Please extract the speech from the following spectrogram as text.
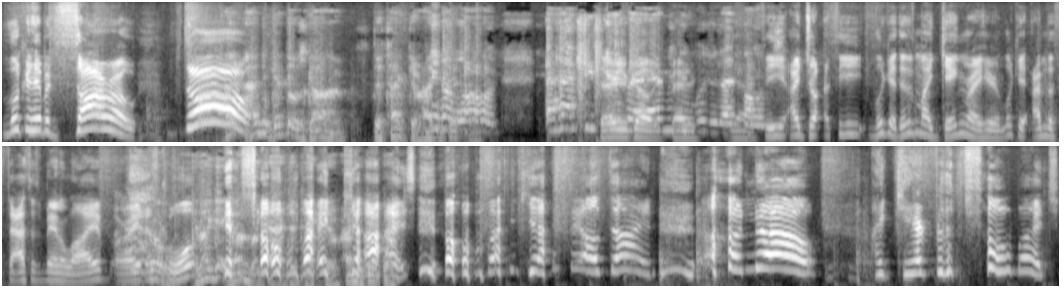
Look at him in sorrow. No! How'd you get those guns? Detective, how'd you get alone. There you go. I There- yeah, see, I draw. See, look at this is my gang right here. Look at, I'm the fastest man alive. All right, that's Yo, cool. can I get guns like oh that, my detective? How'd you get gosh! Oh my gosh! They all died. Oh no! I cared for them so much.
